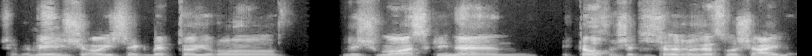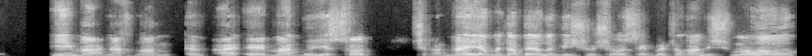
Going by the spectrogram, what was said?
שבמי שאויסק בתוירו לשמו עסקינן, מתוך שתסויר אצלו שיילה. אם אנחנו העמדנו יסוד, שרב מאיר מדבר למישהו שעוסק בתורה לשמו,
